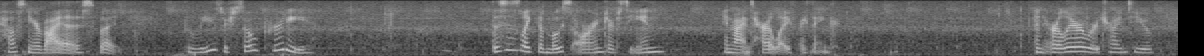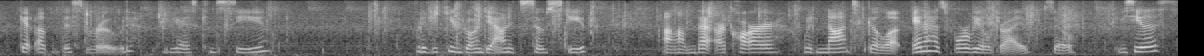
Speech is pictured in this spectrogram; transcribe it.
house nearby us but the leaves are so pretty this is like the most orange I've seen in my entire life, I think. And earlier we were trying to get up this road, if you guys can see. But if you keep going down, it's so steep um, that our car would not go up. And it has four-wheel drive, so if you see this,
